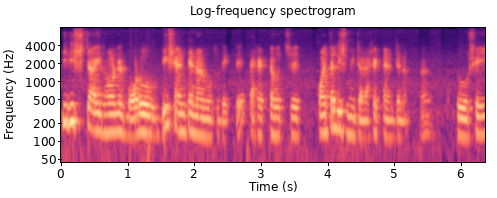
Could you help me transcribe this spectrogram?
তিরিশটা এই ধরনের বড় ডিশ অ্যান্টেনার মতো দেখতে। এক একটা হচ্ছে পঁয়তাল্লিশ মিটার, এক একটা অ্যান্টেনা তো সেই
